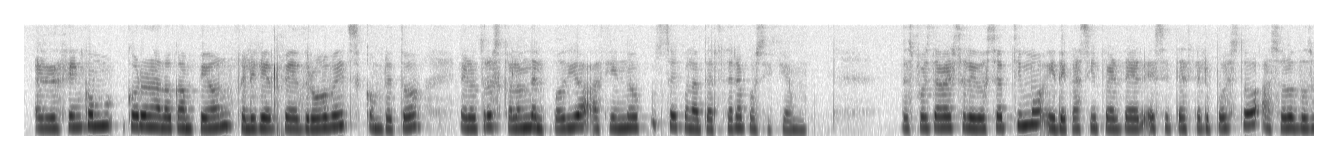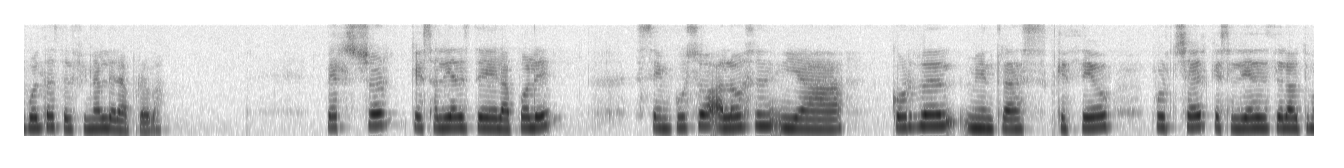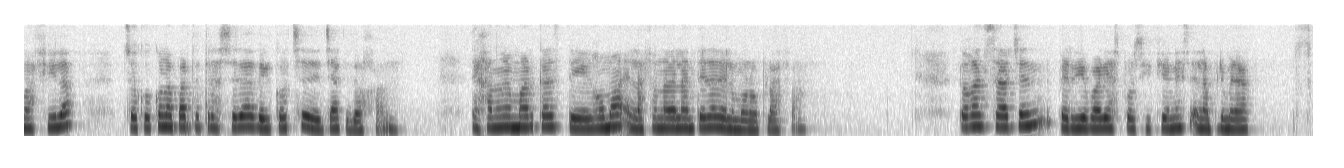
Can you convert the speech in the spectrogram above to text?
El recién coronado campeón Felipe Drugovic completó el otro escalón del podio haciéndose con la tercera posición, después de haber salido séptimo y de casi perder ese tercer puesto a solo dos vueltas del final de la prueba. Bershore, que salía desde la pole, se impuso a Lawson y a Cordell, mientras que Theo Purcher, que salía desde la última fila, chocó con la parte trasera del coche de Jack Dohan, dejándole marcas de goma en la zona delantera del monoplaza. Logan Sargent perdió varias posiciones en las primeras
